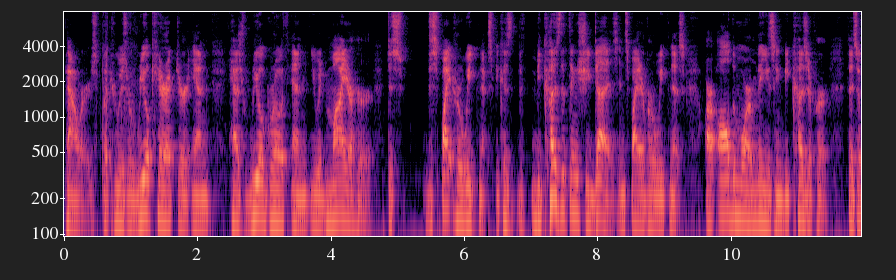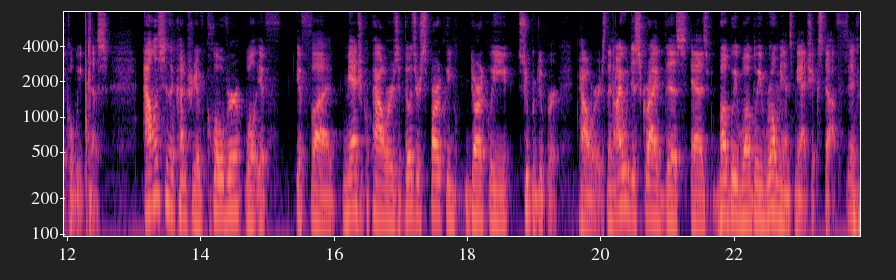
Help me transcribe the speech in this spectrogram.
powers, but who is a real character and has real growth, and you admire her despite despite her weakness, because the, because the things she does in spite of her weakness are all the more amazing because of her physical weakness. Alice in the Country of Clover, well, if if uh, magical powers, if those are sparkly, darkly, super duper powers, then I would describe this as bubbly, wubbly romance magic stuff. And,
